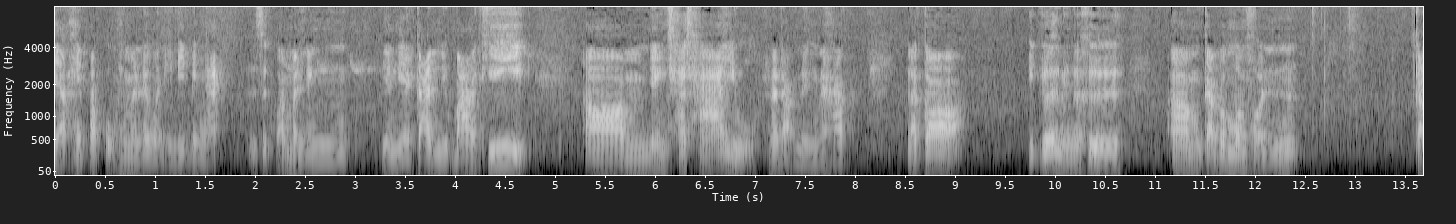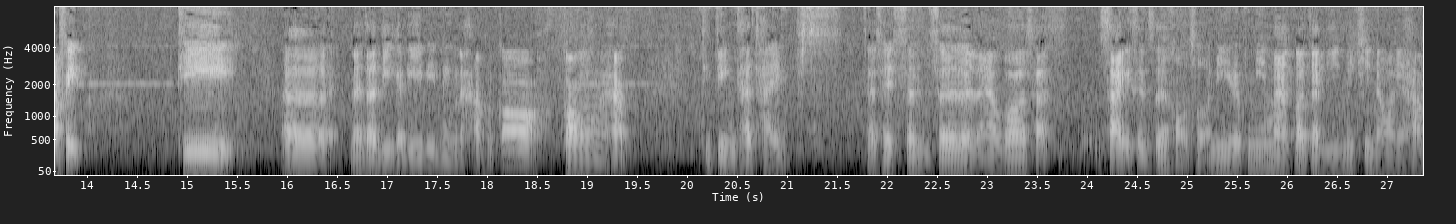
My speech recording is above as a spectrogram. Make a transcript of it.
อยากให้ปรับปรุงให้มันเร็วกว่านี้นิดนึงอะรู้สึกว่ามันยังยังมีอาการอยู่บ้างที่ยังช้าๆอยู่ระดับหนึ่งนะครับ แล้วก็อีกเรื่องหนึ่งก็คืออการประมวลผลกราฟิกที่เอ่อน่าจะดีกับดีนิดนึงนะครับ แล้วก็กล้องนะครับ ที่จริงถ้าใช้ถ้าใช้เซนเซอร์แล้วก็ใส่เซนเซอร์ของโซนี่หรือพวกนี้มาก็จะดีไม่ชิ้น้อยนะครับ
